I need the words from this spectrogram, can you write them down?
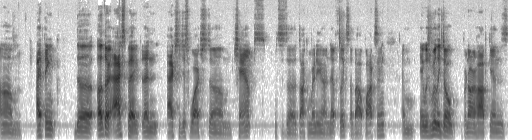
Um, I think the other aspect, and I actually just watched um, Champs, which is a documentary on Netflix about boxing, and it was really dope. Bernard Hopkins,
